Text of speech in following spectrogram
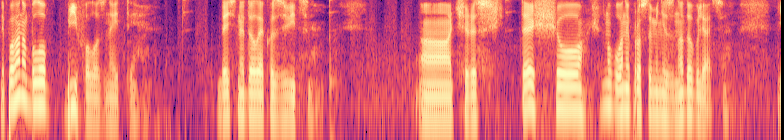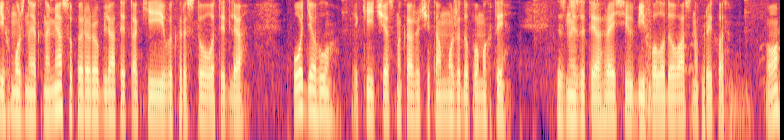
непогано було б біфало знайти. Десь недалеко звідси. А, через те, що. Ну, вони просто мені знадобляться. Їх можна як на м'ясо переробляти, так і використовувати для одягу, який, чесно кажучи, там може допомогти знизити агресію біфоло до вас, наприклад. О,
